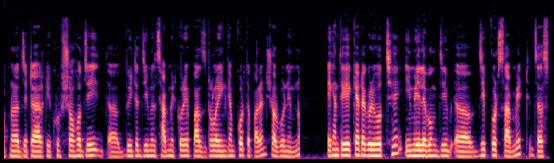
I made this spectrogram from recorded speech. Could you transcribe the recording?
আপনারা যেটা আর কি খুব সহজেই দুইটা জিমেল সাবমিট করে পাঁচ ডলার ইনকাম করতে পারেন সর্বনিম্ন। এখান থেকে ক্যাটাগরি হচ্ছে ইমেল এবং জিপ কোড সাবমিট। জাস্ট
